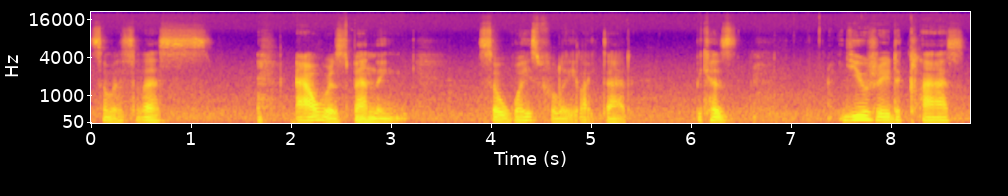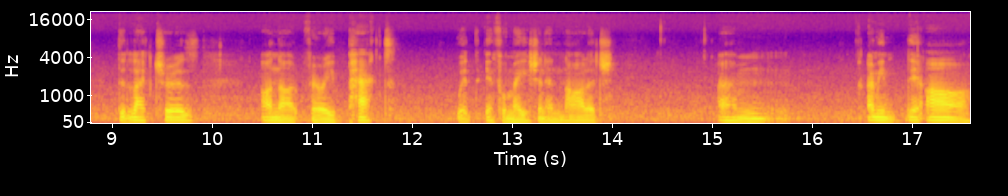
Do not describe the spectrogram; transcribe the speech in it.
So much less hours spending so wastefully like that. Because usually the class the lectures are not very packed with information and knowledge. Um, i mean there are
